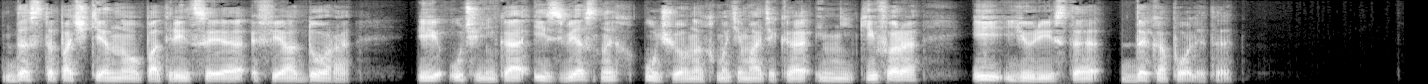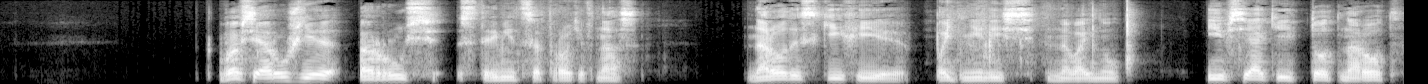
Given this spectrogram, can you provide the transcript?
достопочтенного патриция Феодора и ученика известных ученых-математика Никифора и юриста Декаполита. Во всеоружие Русь стремится против нас. Народы Скифии поднялись на войну. И всякий тот народ,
